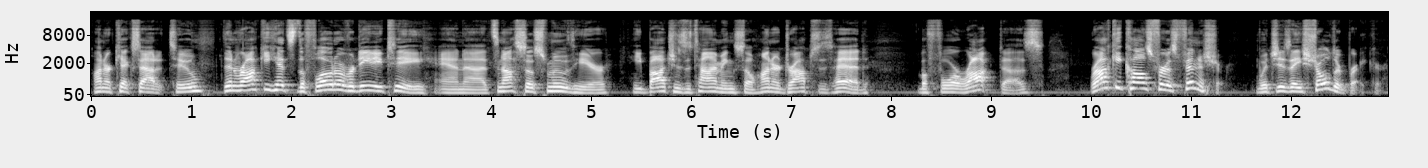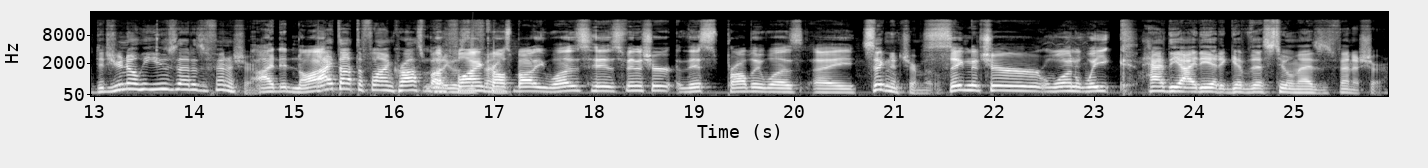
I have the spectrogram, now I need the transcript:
Hunter kicks out at two. Then Rocky hits the float over DDT, and uh, it's not so smooth here. He botches the timing, so Hunter drops his head before Rock does. Rocky calls for his finisher, which is a shoulder breaker. Did you know he used that as a finisher? I did not. I thought the flying crossbody the was flying the fin- crossbody was his finisher. This probably was a signature move. signature one week. Had the idea to give this to him as his finisher.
